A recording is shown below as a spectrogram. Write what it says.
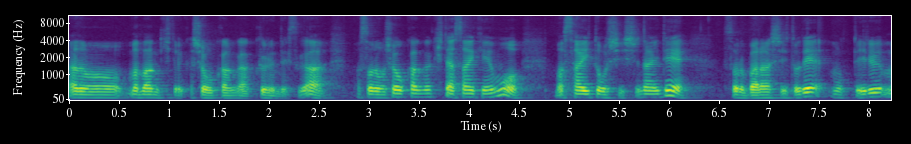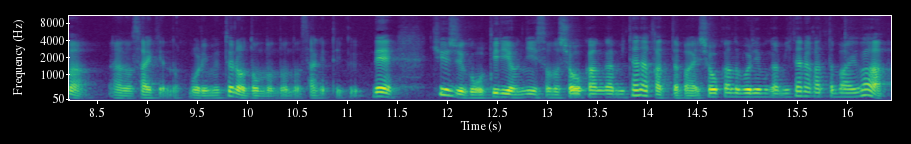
あの、まあ、満期というか償還が来るんですがその償還が来た債券を、まあ、再投資しないでそのバランスシートで持っている、まあ、あの債券のボリュームというのをどんどんどんどん下げていく。で95 billion にその償還が満たなかった場合償還のボリュームが満たなかった場合は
